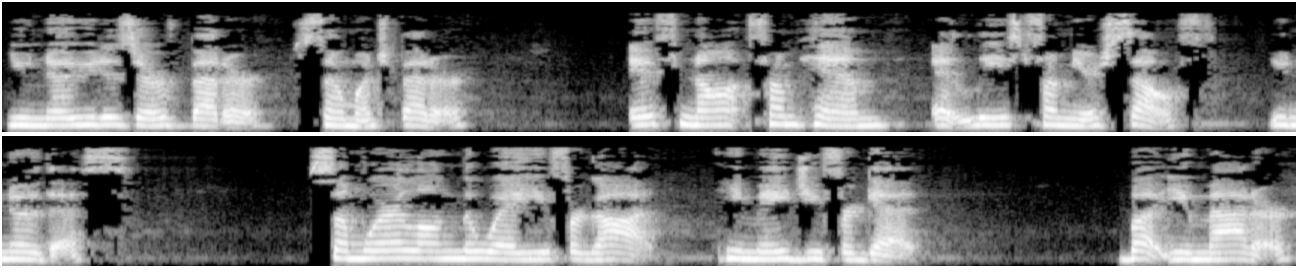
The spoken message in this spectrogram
You know you deserve better, so much better. If not from him, at least from yourself. You know this. Somewhere along the way, you forgot. He made you forget. But you matter.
